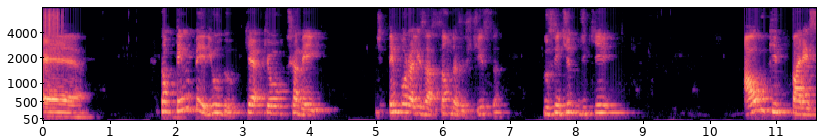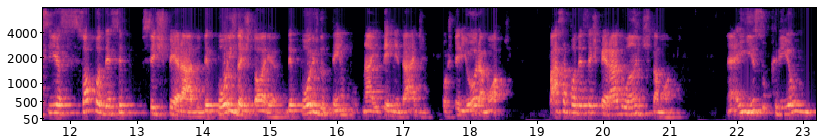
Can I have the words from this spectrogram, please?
É... Então, tem um período que, é, que eu chamei de temporalização da justiça, no sentido de que algo que parecia só poder ser, ser, esperado depois da história, depois do tempo, na eternidade, posterior à morte, passa a poder ser esperado antes da morte. Né? E isso cria um,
